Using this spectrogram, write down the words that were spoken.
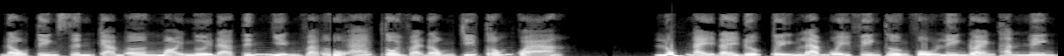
đầu tiên xin cảm ơn mọi người đã tín nhiệm và ưu ái tôi và đồng chí Tống Quả. Lúc này đây được tuyển làm ủy viên thường vụ liên đoàn thanh niên.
